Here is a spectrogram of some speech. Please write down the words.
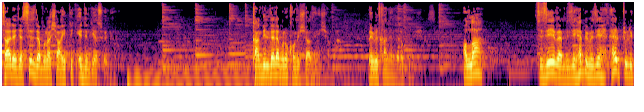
Sadece siz de buna şahitlik edin diye söylüyorum. Kandilde de bunu konuşacağız inşallah. Mevlid kandilde de konuşacağız. Allah sizi ve bizi hepimizi her türlü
